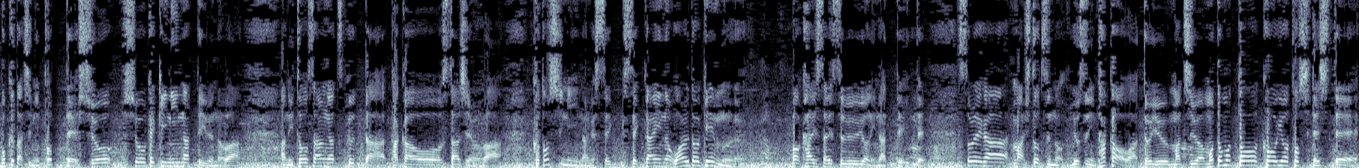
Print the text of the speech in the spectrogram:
僕たちにとって衝衝撃になっているのはあの伊藤さんが作った高尾スタジアムは今年になんか世世界のワールドゲームを開催するようになっていてそれがまあ一つの要するに高尾はという町はもともと工業都市でして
